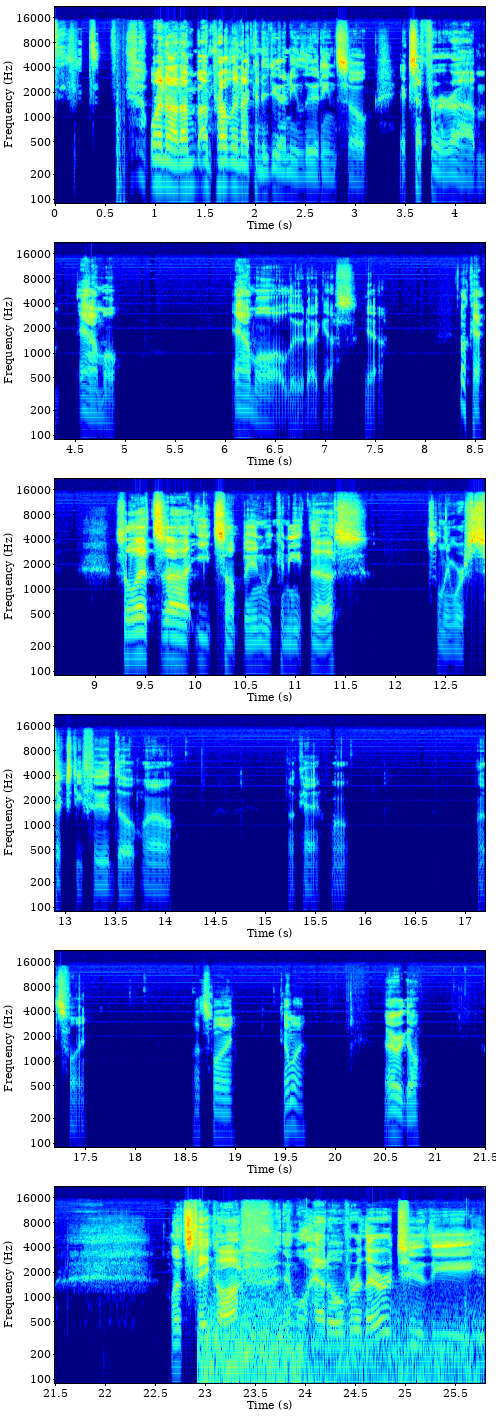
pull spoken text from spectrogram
Why not? I'm I'm probably not going to do any looting, so except for um, ammo. Ammo I'll loot, I guess. Yeah. Okay. So let's uh, eat something. We can eat this. It's only worth 60 food, though. Wow. Okay, well, that's fine. That's fine. Come on. There we go. Let's take off and we'll head over there to the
